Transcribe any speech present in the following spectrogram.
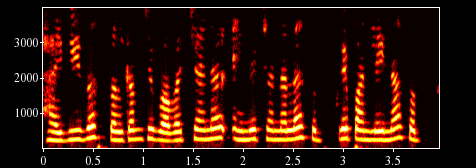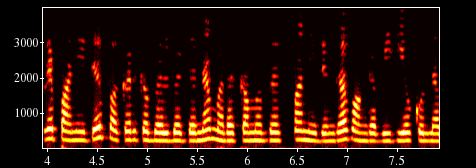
Hi viewers welcome to power channel இந்த சேனலை சப்ஸ்கிரைப் பண்ணலைன்னா சப்ஸ்கிரைப் பண்ணிட்டு பக்கம் இருக்க பெல் பட்டனை மறக்காமல் ப்ரெஸ் பண்ணிடுங்க. வாங்க வீடியோக்குள்ளே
